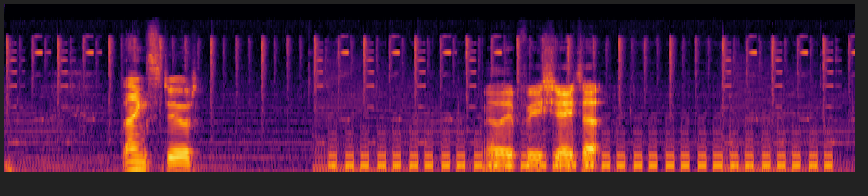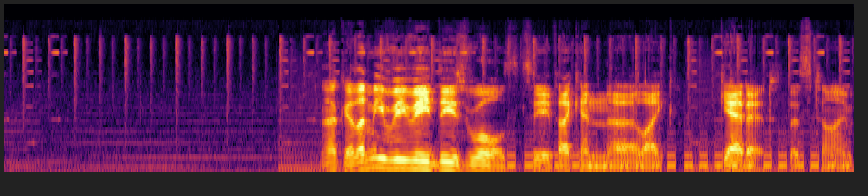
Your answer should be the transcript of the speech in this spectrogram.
Thanks, dude. Really appreciate it. Okay, let me reread these rules, see if I can, uh, like, get it this time.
